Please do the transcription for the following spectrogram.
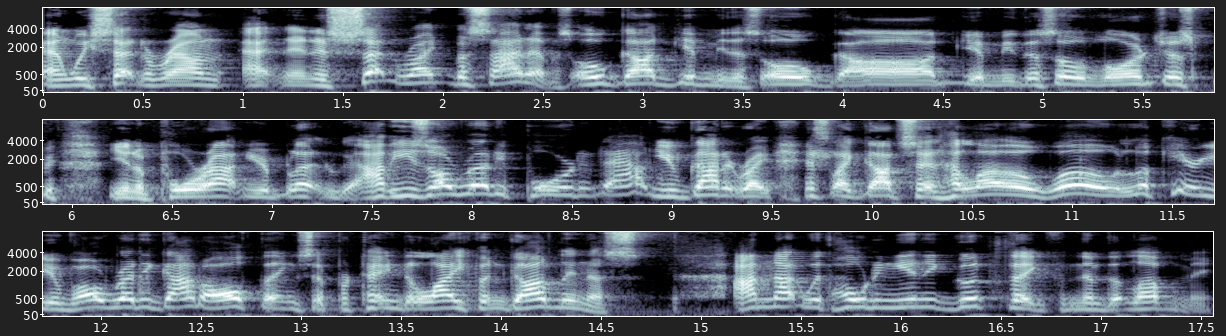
and we sitting around and it's sitting right beside us. Oh God, give me this. Oh God, give me this. Oh Lord, just you know, pour out your blessing. He's already poured it out. You've got it right. It's like God said, "Hello, whoa, look here. You've already got all things that pertain to life and godliness. I'm not withholding any good thing from them that love me."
